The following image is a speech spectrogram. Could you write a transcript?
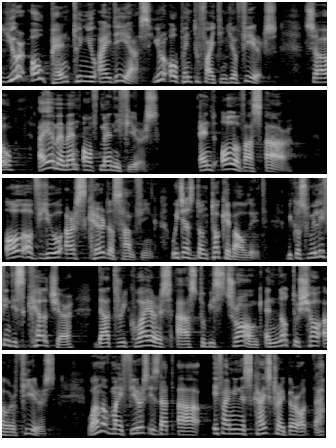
you're open to new ideas. You're open to fighting your fears. So I am a man of many fears, and all of us are. All of you are scared of something. We just don't talk about it because we live in this culture that requires us to be strong and not to show our fears. One of my fears is that uh, if I'm in a skyscraper, or uh,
